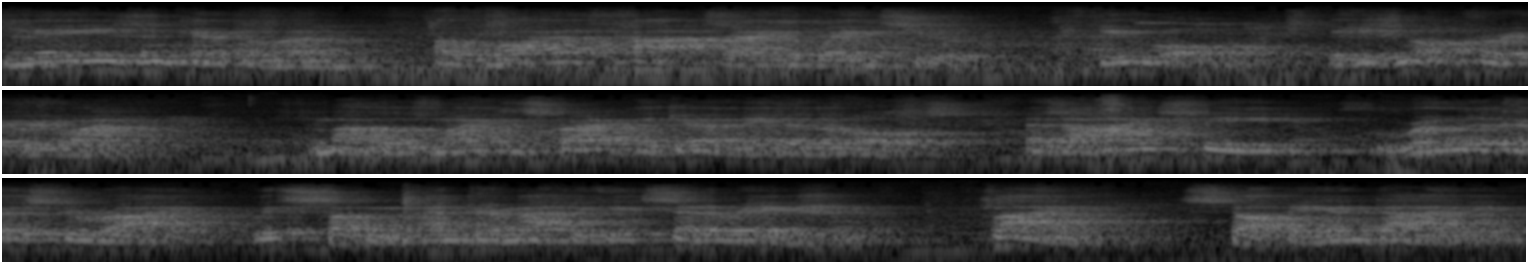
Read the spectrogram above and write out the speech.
Ladies and gentlemen, a wild cart ride awaits you. Be warned, it is not for everyone. Muggles might describe the journey to the vaults as a high-speed roller coaster ride with sudden and dramatic acceleration, climbing, stopping and diving.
